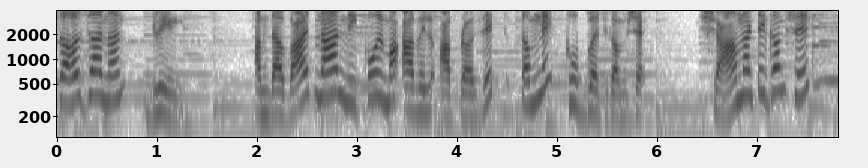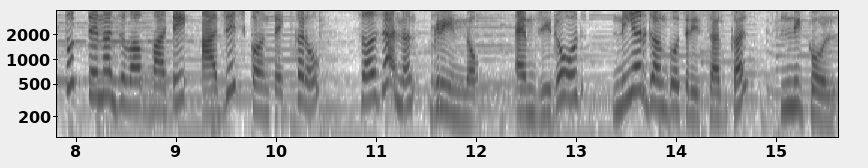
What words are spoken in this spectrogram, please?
સહજાનંદ ગ્રીન. અમદાવાદના નિકોલમાં આવેલો આ પ્રોજેક્ટ તમને ખૂબ જ ગમશે. શા માટે ગમશે? તો તેના જવાબ માટે આજે જ કોન્ટેક્ટ કરો સહજાનંદ ગ્રીનનો. MG road near Gangotri circle Nikol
